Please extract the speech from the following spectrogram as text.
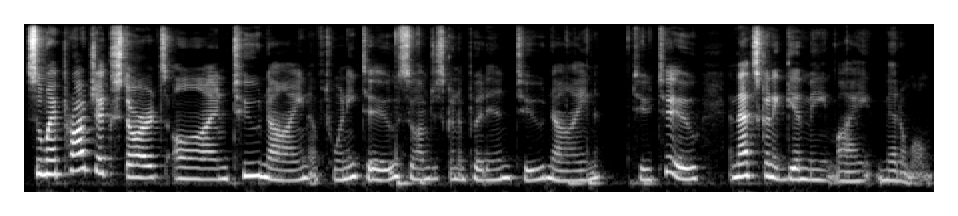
So my project starts on 2-9 of 22, so I'm just going to put in 2/9/22, and that's going to give me my minimum.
